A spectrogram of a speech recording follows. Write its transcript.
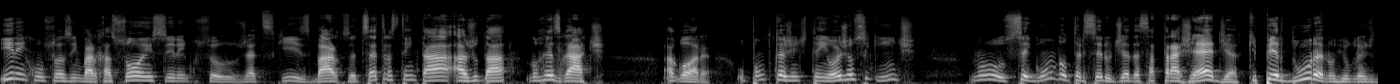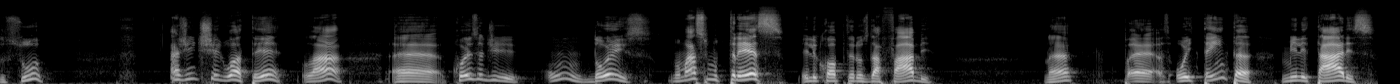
irem com suas embarcações, irem com seus jet skis, barcos, etc., tentar ajudar no resgate. Agora, o ponto que a gente tem hoje é o seguinte: no segundo ou terceiro dia dessa tragédia que perdura no Rio Grande do Sul, a gente chegou a ter lá é, coisa de um, dois, no máximo três helicópteros da FAB, né? É, 80 militares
